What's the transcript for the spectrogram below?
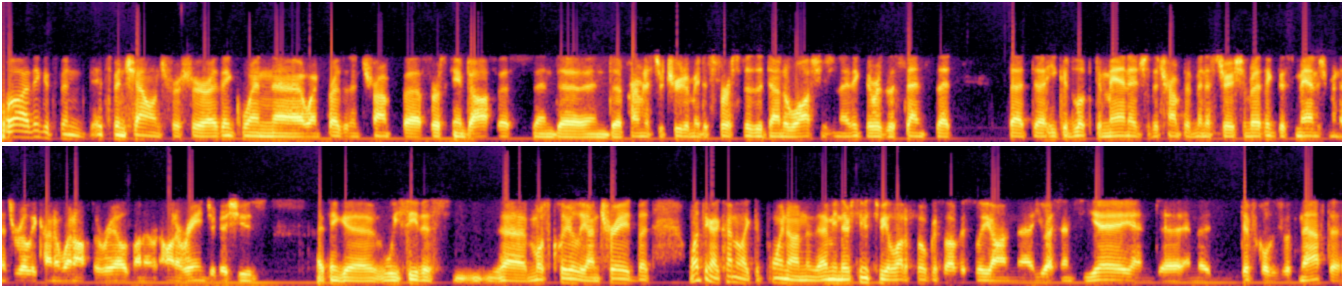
Well, I think it's been it's been challenged for sure. I think when uh, when President Trump uh, first came to office and uh, and uh, Prime Minister Trudeau made his first visit down to Washington, I think there was a sense that that uh, he could look to manage the Trump administration. But I think this management has really kind of went off the rails on a on a range of issues. I think uh, we see this most clearly on trade. But one thing I kind of like to point on, I mean, there seems to be a lot of focus, obviously, on USMCA and and the difficulties with NAFTA.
